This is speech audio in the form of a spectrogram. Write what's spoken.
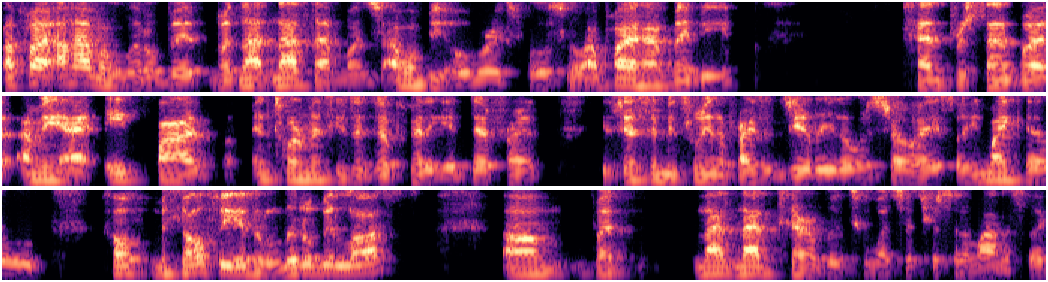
I'll probably I'll have a little bit, but not not that much. I won't be overexposed. So I'll probably have maybe ten percent. But I mean, at eight five in tournaments, he's a good play to get different. He's just in between the price of Giolito and Shohei, so he might get. A, hopefully, is a little bit lost, um, but not not terribly too much interest in him, honestly.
